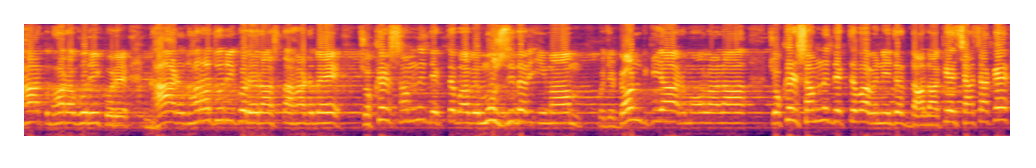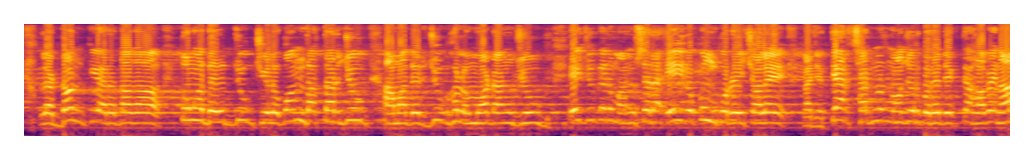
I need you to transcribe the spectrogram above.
হাত ভরাভরি করে, ঘাড় ধরাধরি করে রাস্তা হাঁটবে। চোখের সামনে দেখতে পাবে মসজিদের ইমাম, বলছে ডন্ট কিয়ার মৌলানা? চোখের সামনে দেখতে পাবে নিজের দাদাকে, চাচাকে, বলে ডন্ট কিয়ার দাদা? তোমাদের যুগ ছিল বন্ধাত্মার যুগ, আমাদের যুগ হলো মডার্ন যুগ। এই যুগের মানুষেরা এই রকম করেই চলে। কাজে তের ছাড়ানোর নজর করে দেখতে হবে না,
